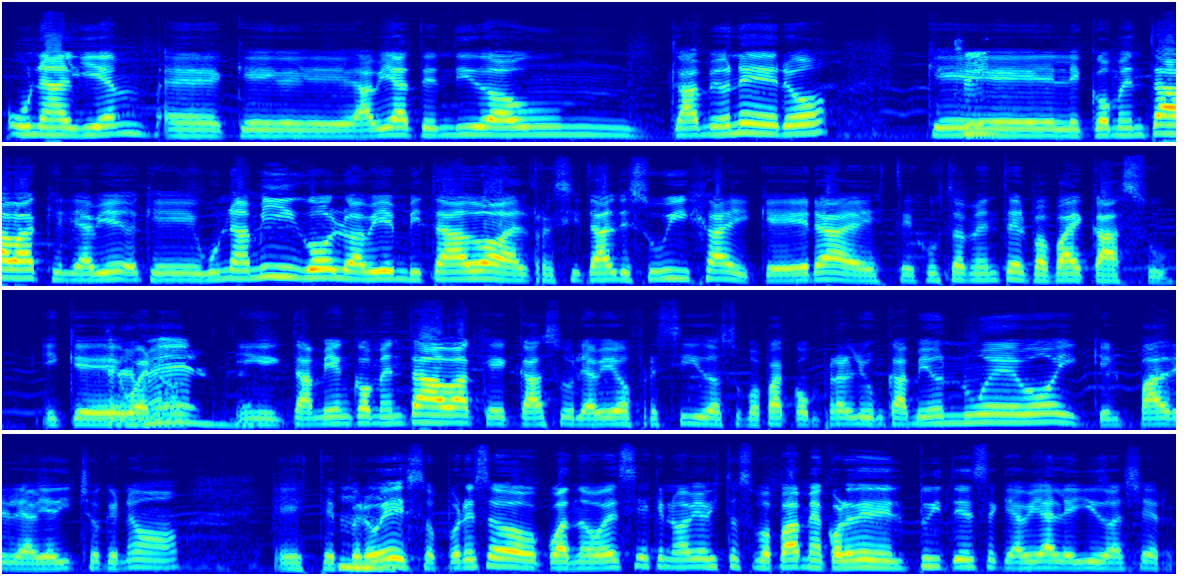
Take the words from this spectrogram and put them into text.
un alguien que había atendido a un camionero que le comentaba que le había que un amigo lo había invitado al recital de su hija y que era este justamente el papá de Kazu y que bueno y también comentaba que Kazu le había ofrecido a su papá comprarle un camión nuevo y que el padre le había dicho que no. Este pero eso por eso cuando decías que no había visto a su papá me acordé del tuit ese que había leído ayer.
